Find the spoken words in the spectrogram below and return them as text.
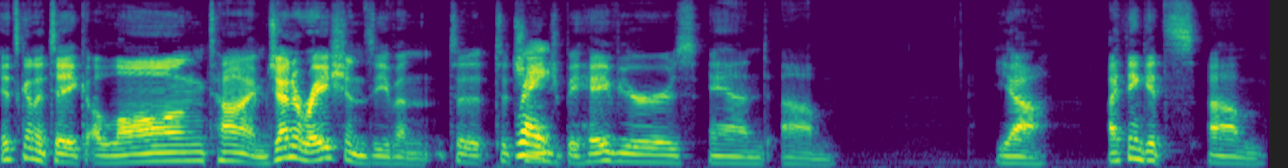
it's going to take a long time, generations even, to to change Right. behaviors and um, yeah, I think it's um,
